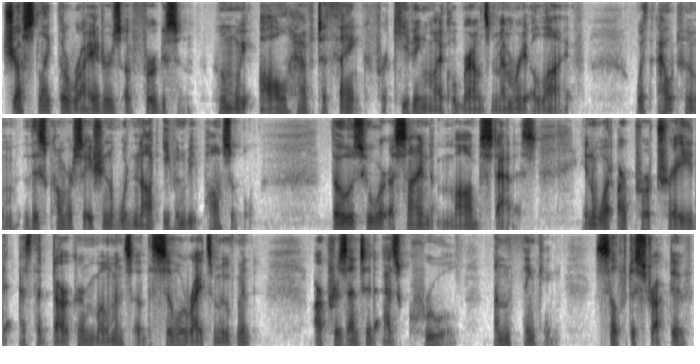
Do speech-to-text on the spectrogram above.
Just like the rioters of Ferguson, whom we all have to thank for keeping Michael Brown's memory alive, without whom this conversation would not even be possible. Those who were assigned mob status in what are portrayed as the darker moments of the civil rights movement are presented as cruel, unthinking, self destructive,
